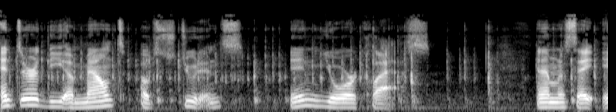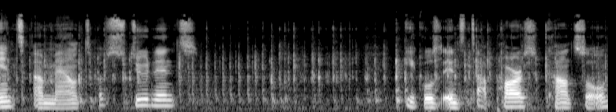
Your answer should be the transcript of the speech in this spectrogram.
enter the amount of students in your class. And I'm going to say int amount of students equals int.parse console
